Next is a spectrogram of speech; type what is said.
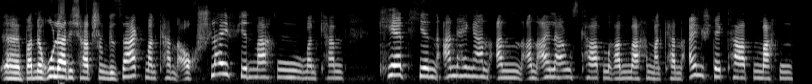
äh, Banderole hatte ich gerade schon gesagt, man kann auch Schleifchen machen, man kann Kärtchen, Anhängern an, an Einladungskarten ranmachen, man kann Einsteckkarten machen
